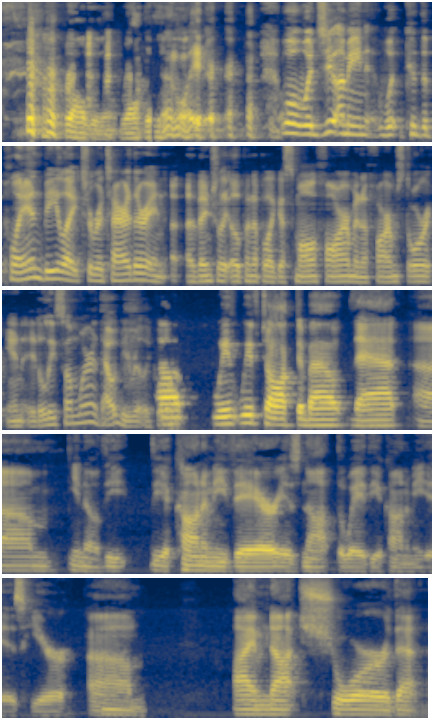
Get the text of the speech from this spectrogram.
rather than rather than later. Well, would you? I mean, what, could the plan be like to retire there and uh, eventually open up like a small farm and a farm store in Italy somewhere? That would be really cool. Uh, we've we've talked about that. Um, you know the the economy there is not the way the economy is here. Um, I'm not sure that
